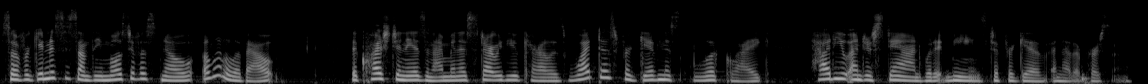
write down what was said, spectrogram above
So forgiveness is something most of us know a little about. The question is, and I'm going to start with you, Carol, is what does forgiveness look like? How do you understand what it means to forgive another person?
